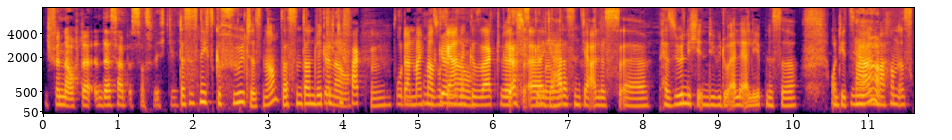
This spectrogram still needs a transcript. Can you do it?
ich finde auch da, deshalb ist das wichtig. Das ist nichts Gefühltes, ne? Das sind dann wirklich genau. die Fakten, wo dann manchmal so genau. gerne gesagt wird, äh, genau. ja, das sind ja alles äh, persönliche, individuelle Erlebnisse und die Zahlen ja. machen es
